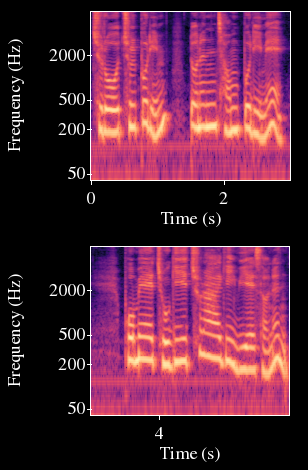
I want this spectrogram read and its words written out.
주로 줄뿌림 또는 점뿌림에 봄에 조기 출하하기 위해서는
